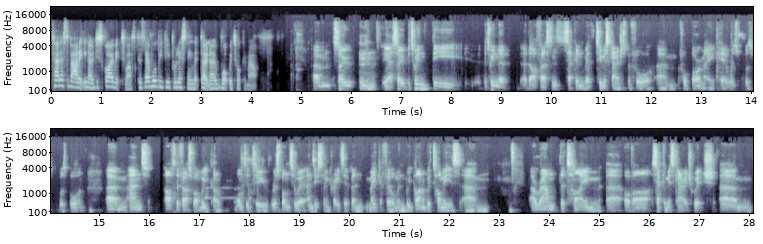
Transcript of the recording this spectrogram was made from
Tell us about it you know describe it to us because there will be people listening that don't know what we're talking about. Um so yeah so between the between the our first and second we had two miscarriages before um before Boromir here was was was born. Um and after the first one, we kind of wanted to respond to it and do something creative and make a film. And we partnered with Tommy's um, around the time uh, of our second miscarriage, which um,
